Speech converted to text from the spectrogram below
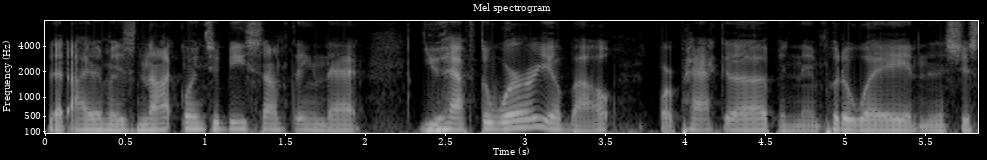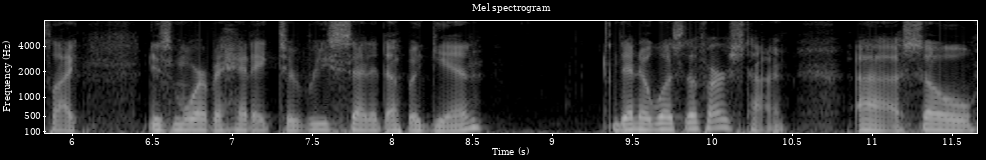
That item is not going to be something that you have to worry about or pack up and then put away and it's just like it's more of a headache to reset it up again than it was the first time. Uh, so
